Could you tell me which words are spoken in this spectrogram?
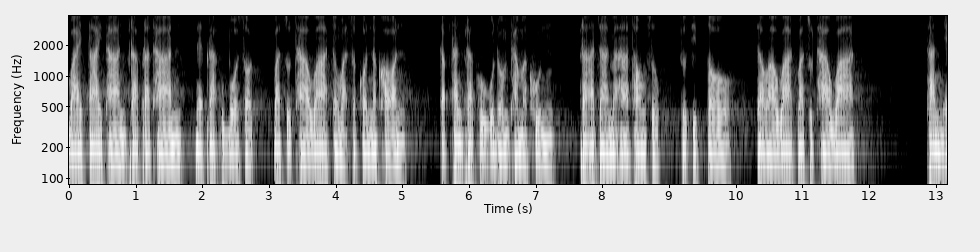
ไว้ใต้ฐานพระประธานในพระอุโบสถ วัดสุทธาวาสจังหวัดสกลนคร กับท่านพระครูอุดมธรรมคุณ พระอาจารย์มหาทองสุข สุจิตโต เจ้าอาวาสวัดสุทธาวาสท่านเอ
